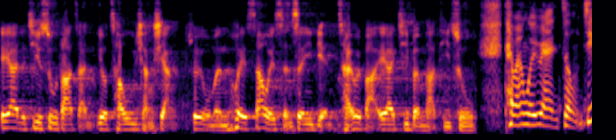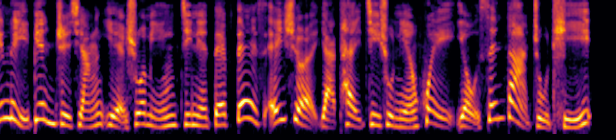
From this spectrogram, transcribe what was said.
，AI 的技术发展又超乎想象，所以我们会稍微审慎一点，才会把 AI 基本法提出。台湾微软总经理卞志祥也说明，今年 Dev Days Asia 亚太技术年会有三大主题，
